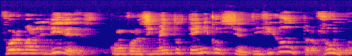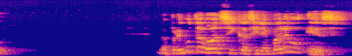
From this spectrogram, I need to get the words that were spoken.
forman líderes con conocimientos técnicos científicos profundos la pregunta básica, sin embargo, es,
